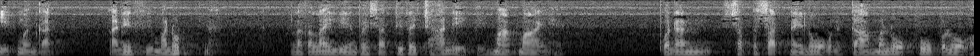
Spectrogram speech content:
อีกเหมือนกัน อันนี้คือมนุษย์นะแล้วก็ไล่เลียงไปสัตว์ที่ไรฉานเอกมากมาย เพราะนั้นสรรพสัตว์ในโลกกามโลกรูปประโลกอ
